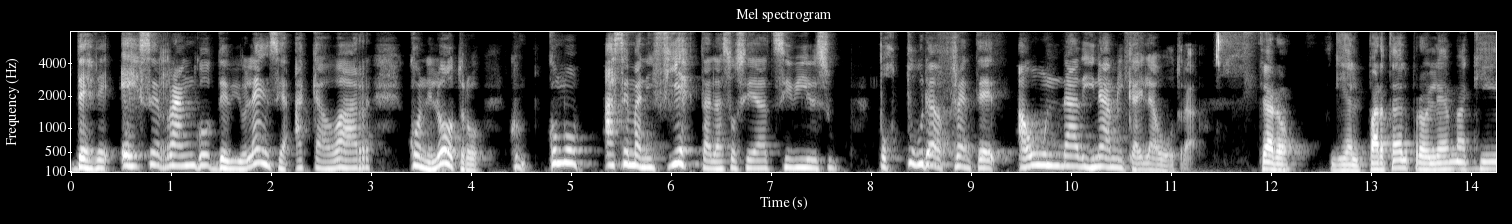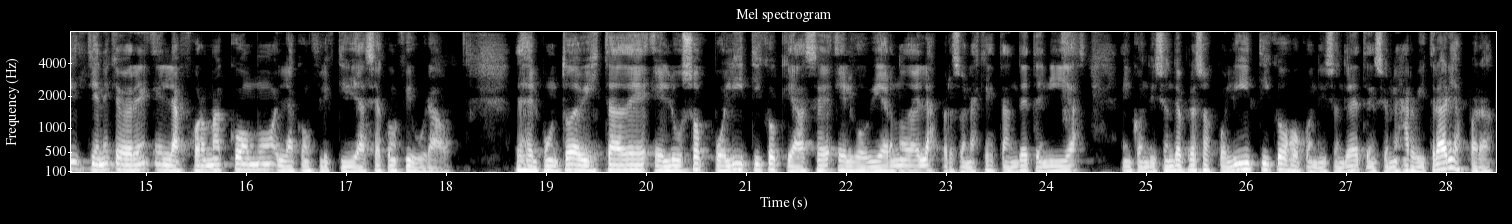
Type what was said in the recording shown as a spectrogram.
desde ese rango de violencia, acabar con el otro. ¿Cómo hace manifiesta la sociedad civil su postura frente a una dinámica y la otra? Claro, y el parte del problema aquí tiene que ver en, la forma como la conflictividad se ha configurado. Desde el punto de vista del uso político que hace el gobierno de las personas que están detenidas en condición de presos políticos o condición de detenciones arbitrarias. Para,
